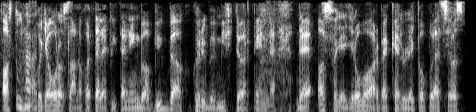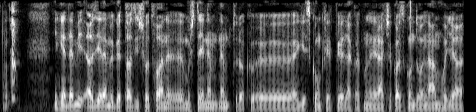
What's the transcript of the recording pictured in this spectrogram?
Azt tudjuk, hát... hogy ha oroszlánokat telepítenénk be a bükkbe, akkor körülbelül mi történne. De az, hogy egy rovar bekerül egy populáció, az igen, de mi, azért emögött az is ott van, most én nem, nem tudok ö, egész konkrét példákat mondani rá, csak azt gondolnám, hogy a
